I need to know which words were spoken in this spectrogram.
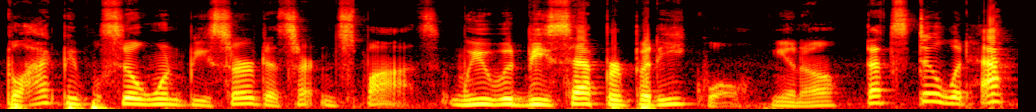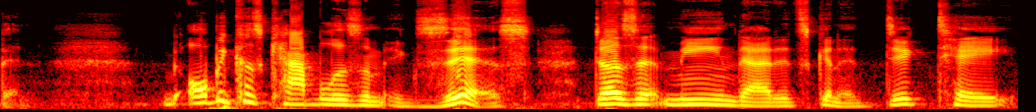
black people still wouldn't be served at certain spots. We would be separate but equal. You know, that still would happen all because capitalism exists doesn't mean that it's going to dictate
